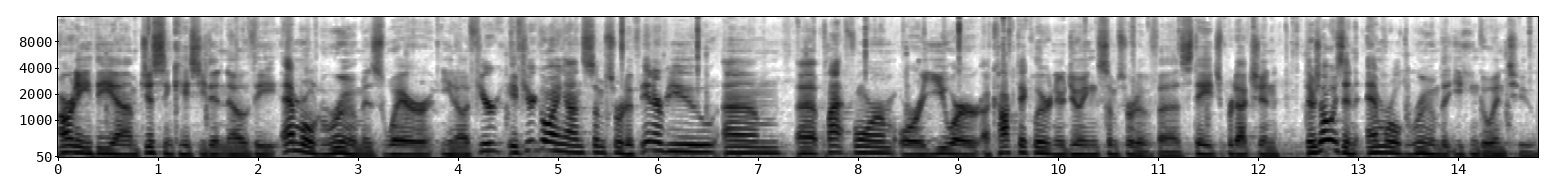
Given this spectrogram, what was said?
Arnie, the um, just in case you didn't know, the Emerald Room is where you know if you're if you're going on some sort of interview um, uh, platform or you are a cocktailler and you're doing some sort of uh, stage production, there's always an Emerald Room that you can go into.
